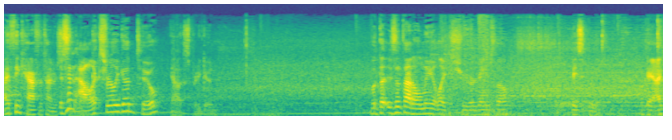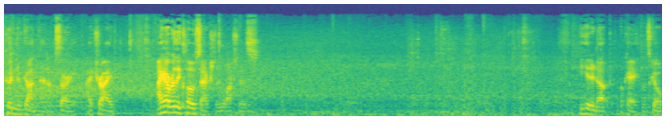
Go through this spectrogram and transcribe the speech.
I think half the time it's Isn't. Alex really good too? Yeah, Alex is pretty good. But that, isn't that only at like shooter games though? Basically. Okay, I couldn't have gotten that. I'm sorry. I tried. I got really close actually. Watch this. He hit it up. Okay, let's go.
